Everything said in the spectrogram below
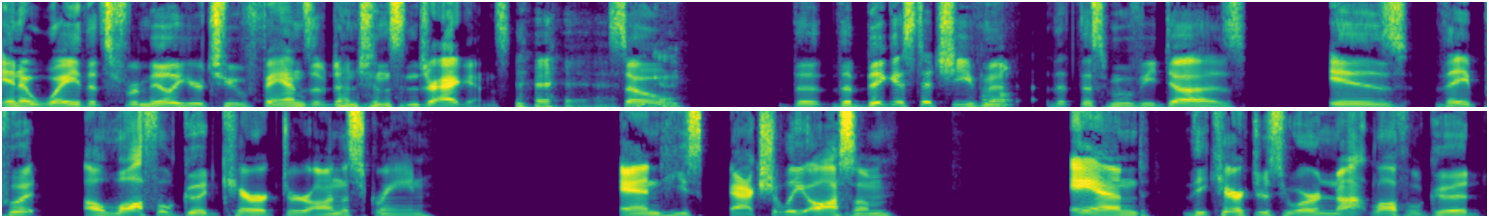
in a way that's familiar to fans of Dungeons and Dragons. So Okay. the the biggest achievement that this movie does is they put a lawful good character on the screen and he's actually awesome. And the characters who are not lawful good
